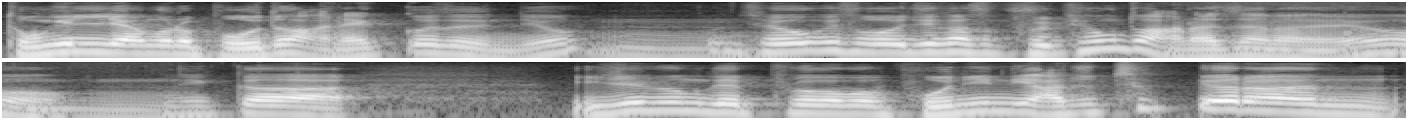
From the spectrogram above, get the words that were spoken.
동일량으로 보도 안 했거든요. 음. 그럼 여기서 어디 가서 불평도 안 하잖아요. 음. 그러니까 이재명 대표가 뭐 본인이 아주 특별한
